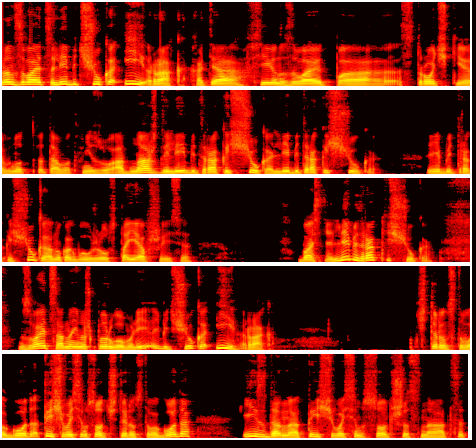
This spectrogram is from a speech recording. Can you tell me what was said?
она называется лебедь щука и рак хотя все ее называют по строчке внутри там вот внизу. Однажды лебедь рак и щука лебедь рак и щука лебедь рак и щука оно как бы уже устоявшееся. Басня лебедь рак и щука называется она немножко по-другому. Лебедь щука и рак 14 года 1814 года издана 1816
